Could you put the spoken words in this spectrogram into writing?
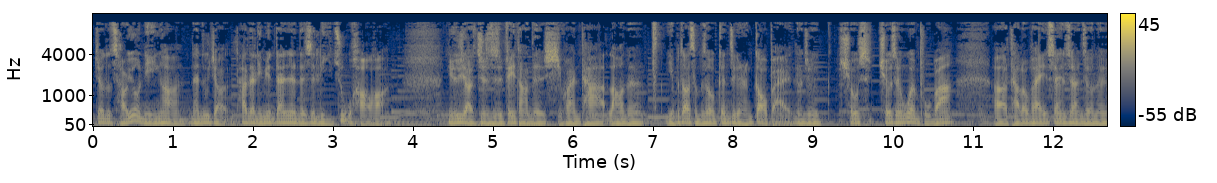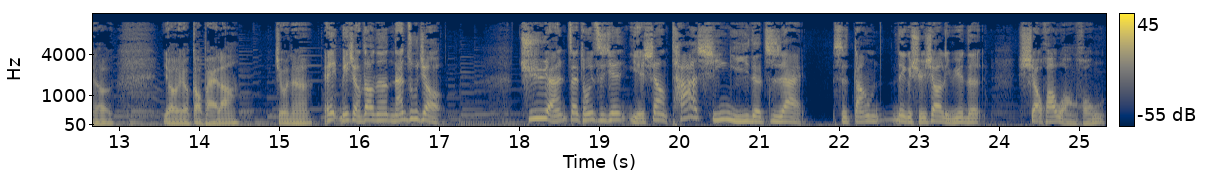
叫做曹佑宁哈，男主角他在里面担任的是李柱豪哈，女主角就是非常的喜欢他，然后呢也不知道什么时候跟这个人告白，那就求求神问卜吧，啊塔罗牌算一算之后呢要要要告白啦，结果呢哎没想到呢男主角居然在同一时间也向他心仪的挚爱是当那个学校里面的校花网红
